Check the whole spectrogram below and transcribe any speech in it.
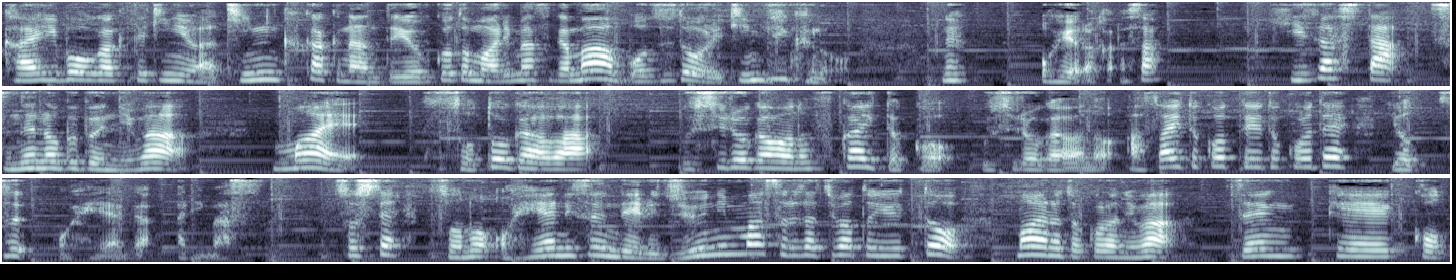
解剖学的には筋肉核なんて呼ぶこともありますが、まあ文字通り筋肉のね、お部屋だからさ。膝下、すねの部分には、前、外側、後ろ側の深いとこ、後ろ側の浅いとこっていうところで4つお部屋があります。そしてそのお部屋に住んでいる住人マッスルたちはというと、前のところには前傾骨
